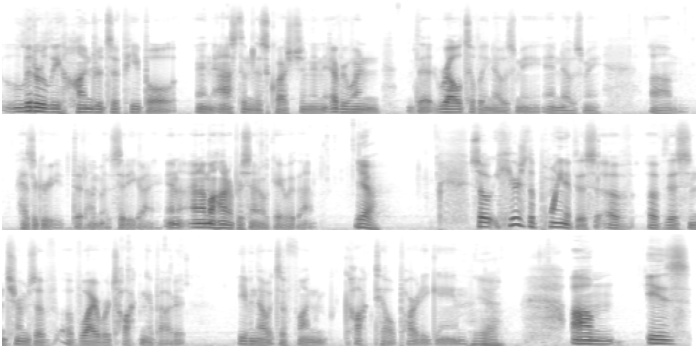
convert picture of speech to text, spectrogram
literally hundreds of people and asked them this question, and everyone that relatively knows me and knows me um, has agreed that I'm a city guy, and and I'm 100% okay with that. Yeah. So here's the point of this of of this in terms of of why we're talking about it, even though it's a fun cocktail party game Yeah. Um, is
